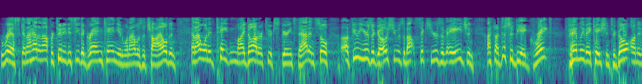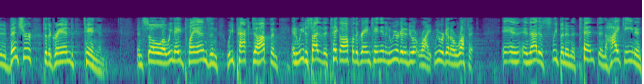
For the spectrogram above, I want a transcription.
risk. And I had an opportunity to see the Grand Canyon when I was a child, and, and I wanted Caden, my daughter, to experience that. And so a few years ago, she was about six years of age, and I thought this would be a great family vacation to go on an adventure to the Grand Canyon. And so uh, we made plans and we packed up and, and we decided to take off for the Grand Canyon and we were going to do it right. We were going to rough it. And, and that is sleeping in a tent and hiking and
